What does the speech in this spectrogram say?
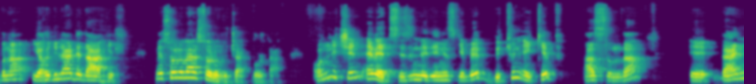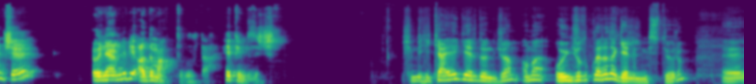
Buna Yahudiler de dahil ve sorular sorulacak burada. Onun için evet sizin dediğiniz gibi bütün ekip aslında e, bence önemli bir adım attı burada hepimiz için. Şimdi hikayeye geri döneceğim ama oyunculuklara da gelelim istiyorum. Ee,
